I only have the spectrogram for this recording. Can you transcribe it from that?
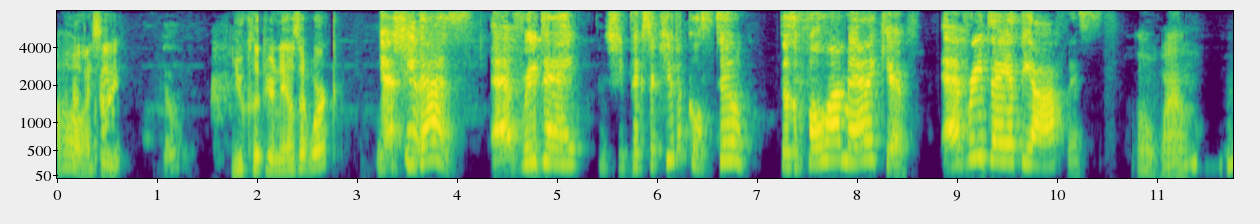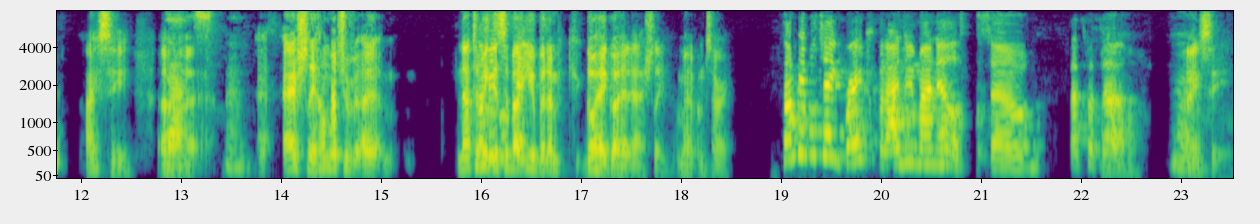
Oh, I That's I see. do. You clip your nails at work? Yes, she Yeah. does. Every day. And she picks her cuticles too. Does a full on manicure. Every day at the office. Oh, wow. Mhm. I see. Uh, Yes. Mm. Ashley, how much of uh, not to Some make this about take- you, but I'm go ahead, go ahead, Ashley. I'm I'm sorry. Some people take breaks, but I do my nails. So that's what's up. Oh, I Mm. see.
